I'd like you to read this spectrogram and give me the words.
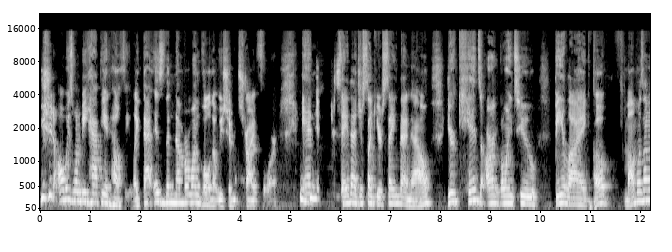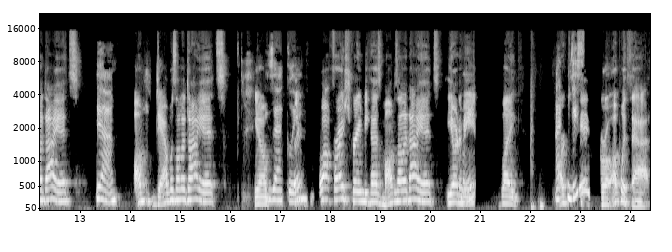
you should always want to be happy and healthy. Like that is the number one goal that we should strive for. And Mhm. if you say that just like you're saying that now, your kids aren't going to be like, oh, mom was on a diet. yeah Mom, dad was on a diet. You know, exactly Right. go out for ice cream because mom's on a diet. You know what I mean? Like I- our we- kids grow up with that.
